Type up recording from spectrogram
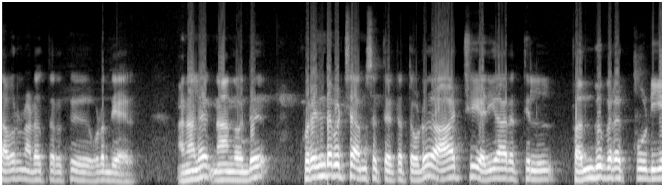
தவறும் நடத்துறதுக்கு உடந்தையாயிருக்கு. அதனால் நாங்கள் வந்து குறைந்தபட்ச அம்ச திட்டத்தோடு ஆட்சி அதிகாரத்தில் பங்கு பெறக்கூடிய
